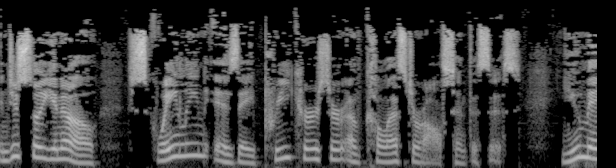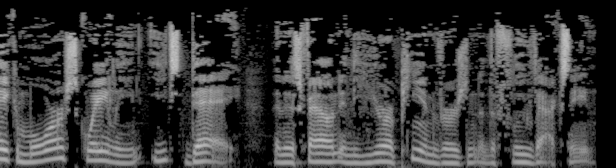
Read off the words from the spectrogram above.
And just so you know, squalene is a precursor of cholesterol synthesis. You make more squalene each day than is found in the European version of the flu vaccine.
